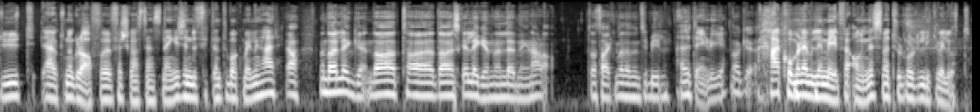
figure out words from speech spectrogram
du er jo ikke noe glad for førstegangstjenesten lenger, siden du fikk den tilbakemeldingen her. ja. Men da, legge, da, ta, da skal jeg legge inn den ledningen her, da. Da tar jeg ikke med den ut i bilen. Nei, det trenger du ikke. Okay. Her kommer nemlig en mail fra Agnes som jeg tror du kommer til å like veldig godt.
